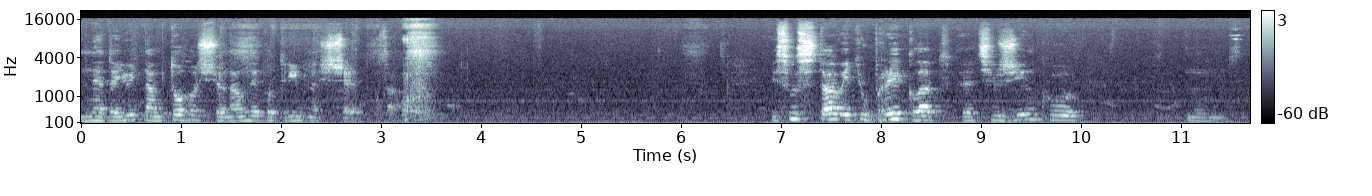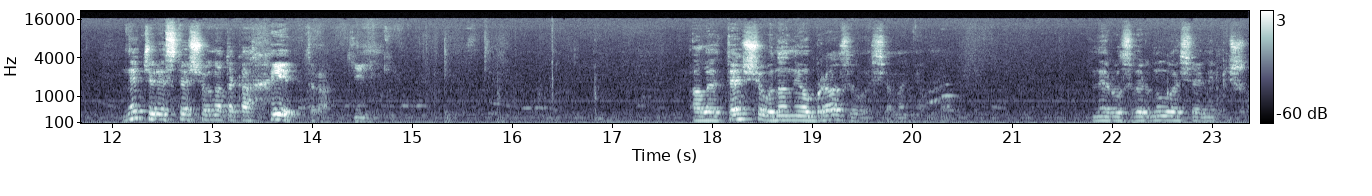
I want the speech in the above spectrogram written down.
Не дають нам того, що нам не потрібно ще зараз. Ісус ставить у приклад е, цю жінку не через те, що вона така хитра тільки, але те, що вона не образилася на нього, не розвернулася і не пішла.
